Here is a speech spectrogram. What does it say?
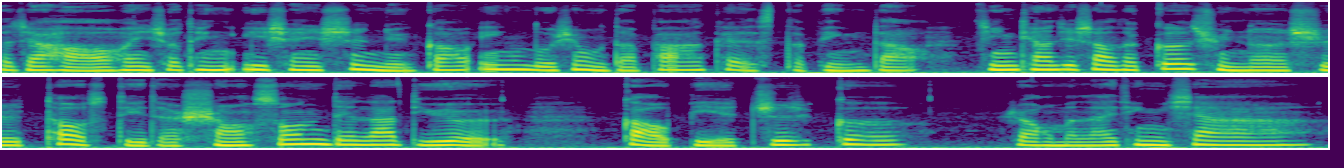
大家好，欢迎收听一生一世女高音罗旋舞的 Podcast 频道。今天要介绍的歌曲呢是 Toasty 的《Chanson de l'Adieu》告别之歌，让我们来听一下。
